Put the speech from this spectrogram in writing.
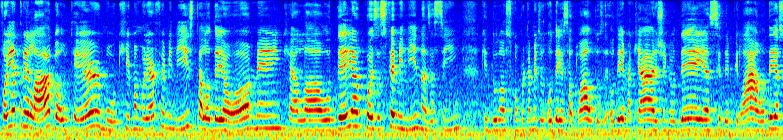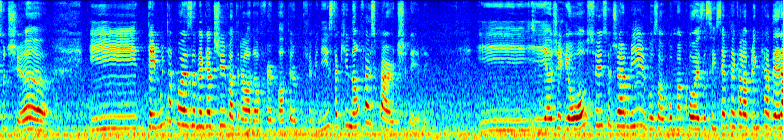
foi atrelado ao termo que uma mulher feminista ela odeia homem, que ela odeia coisas femininas, assim, que do nosso comportamento, odeia salto alto, odeia maquiagem, odeia se depilar, odeia sutiã. E tem muita coisa negativa atrelada ao, ao termo feminista que não faz parte dele. E, e a gen- eu ouço isso de amigos, alguma coisa, assim, sempre tem aquela brincadeira,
